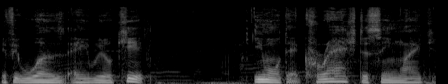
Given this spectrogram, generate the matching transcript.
if it was a real kit. You want that crash to seem like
